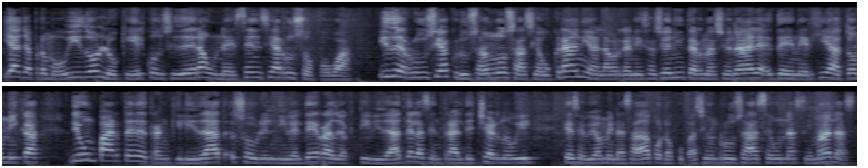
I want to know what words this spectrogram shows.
y haya promovido lo que él considera una esencia rusófoba. Y de Rusia cruzamos hacia Ucrania. La Organización Internacional de Energía Atómica dio un parte de tranquilidad sobre el nivel de radioactividad de la central de Chernobyl, que se vio amenazada por la ocupación rusa hace unas semanas.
